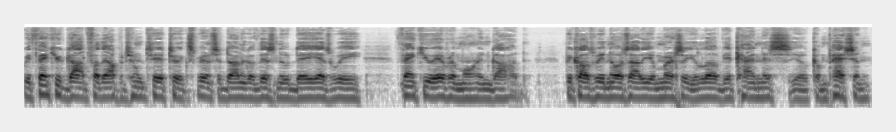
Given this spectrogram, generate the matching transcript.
We thank you, God, for the opportunity to experience the dawning of this new day as we Thank you every morning, God, because we know it's out of your mercy, your love, your kindness, your compassion,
